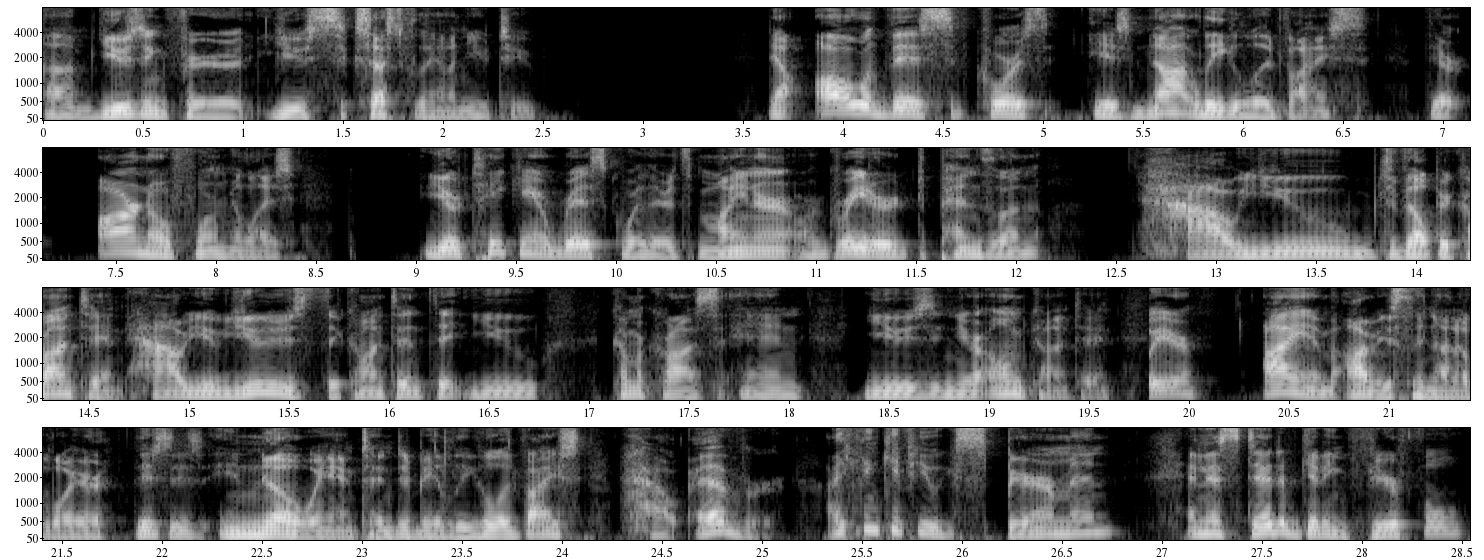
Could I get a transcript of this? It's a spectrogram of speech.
um, using fair use successfully on YouTube. Now, all of this, of course, is not legal advice. Are no formulas. You're taking a risk, whether it's minor or greater, depends on how you develop your content, how you use the content that you come across and use in your own content. Lawyer, I am obviously not a lawyer. This is in no way intended to be legal advice. However, I think if you experiment and instead of getting fearful,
